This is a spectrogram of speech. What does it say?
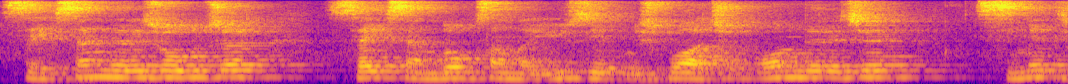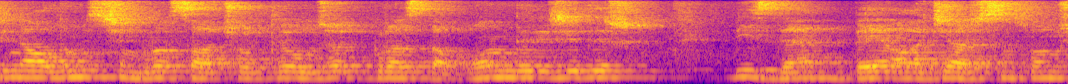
80 derece olacak. 80, 90 da 170 bu açı 10 derece. Simetrini aldığımız için burası açıortay olacak. Burası da 10 derecedir. Bizden BAC açısını sormuş.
